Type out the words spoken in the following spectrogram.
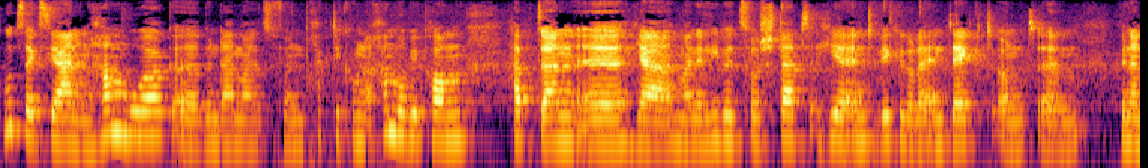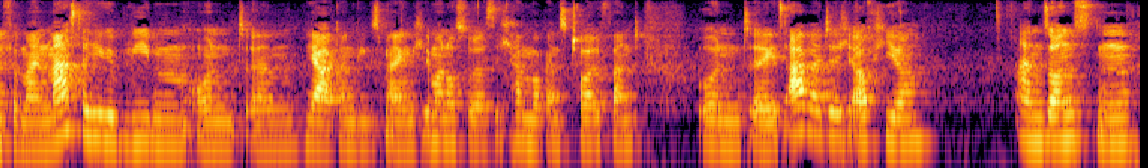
gut sechs Jahren in Hamburg. Äh, bin damals für ein Praktikum nach Hamburg gekommen. Habe dann äh, ja meine Liebe zur Stadt hier entwickelt oder entdeckt und ähm, bin dann für meinen Master hier geblieben und ähm, ja, dann ging es mir eigentlich immer noch so, dass ich Hamburg ganz toll fand und äh, jetzt arbeite ich auch hier. Ansonsten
